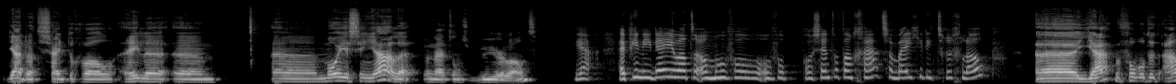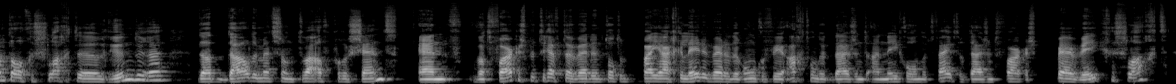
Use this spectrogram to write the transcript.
Ja, dat zijn toch wel hele ehm, eh, mooie signalen vanuit ons buurland. Ja, heb je een idee wat, om hoeveel, hoeveel procent dat dan gaat, zo'n beetje die terugloop? Eh, ja, bijvoorbeeld het aantal geslachte runderen, dat daalde met zo'n 12%. En v- wat varkens betreft, daar werden tot een paar jaar geleden werden er ongeveer 800.000 à 950.000 varkens per week geslacht.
